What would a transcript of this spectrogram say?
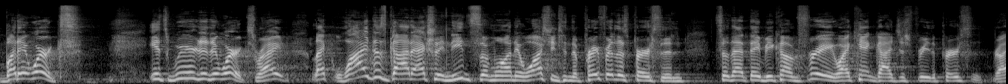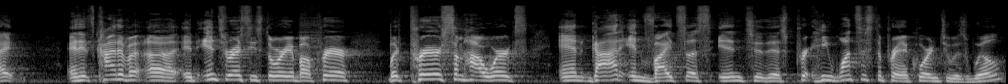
but it works. It's weird that it works, right? Like, why does God actually need someone in Washington to pray for this person so that they become free? Why can't God just free the person, right? And it's kind of a, uh, an interesting story about prayer, but prayer somehow works, and God invites us into this. He wants us to pray according to His will,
